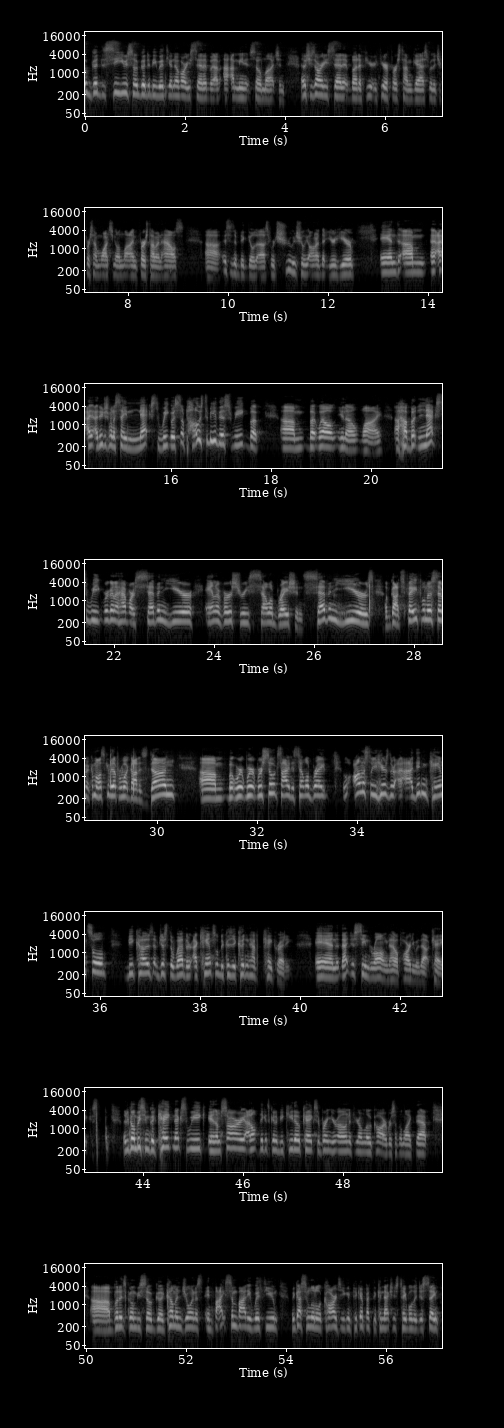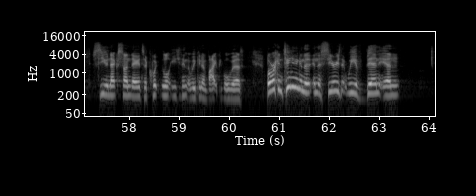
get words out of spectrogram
so good to see you. So good to be with you. I know I've already said it, but I, I mean it so much. And I know she's already said it. But if you're if you're a first time guest, whether it's your first time watching online, first time in house, uh, this is a big deal to us. We're truly, truly honored that you're here. And um, I, I, do just want to say next week, it was supposed to be this week, but, um, but well, you know why. Uh, but next week, we're going to have our seven year anniversary celebration. Seven years of God's faithfulness. Seven, come on, let's give it up for what God has done. Um, but we're, we're, we're so excited to celebrate. Honestly, here's the I, I didn't cancel because of just the weather. I canceled because you couldn't have cake ready. And that just seemed wrong to have a party without cake. So there's going to be some good cake next week. And I'm sorry, I don't think it's going to be keto cake, so bring your own if you're on low carb or something like that. Uh, but it's going to be so good. Come and join us. Invite somebody with you. We got some little cards that you can pick up at the connections table that just say, see you next Sunday. It's a quick little easy thing that we can invite people with. But we're continuing in the, in the series that we have been in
